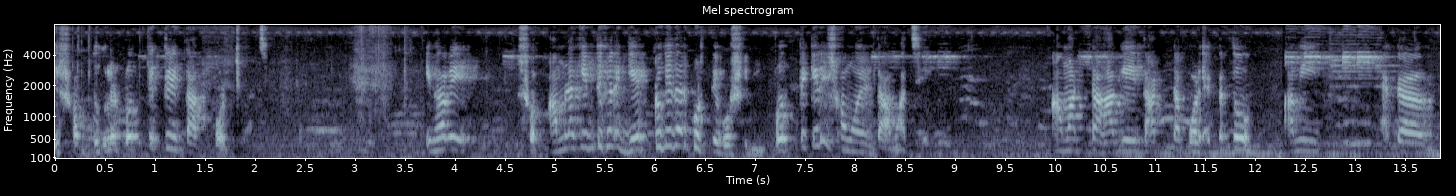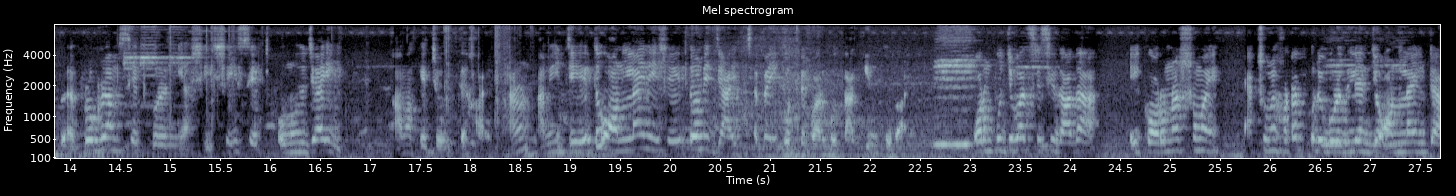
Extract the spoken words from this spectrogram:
এই শব্দগুলোর প্রত্যেকটিরই তাৎপর্য আছে। এভাবে আমরা কিন্তু এখানে গেট টুগেদার করতে বসিনি, প্রত্যেকেরই সময়ের দাম আছে। আমারটা আগে, তারটা পরে, একটা তো আমি একটা প্রোগ্রাম সেট করে নিয়ে আসি, সেই সেট অনুযায়ী আমাকে চলতে হয়। কারণ আমি যেহেতু অনলাইনে সেহেতু আমি যা ইচ্ছা তাই করতে পারব তা কিন্তু নয়। পরম পূজ্যবাদ শ্রী শ্রী দাদা এই করোনার সময় এক সময় হঠাৎ করে বলে দিলেন যে অনলাইনটা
